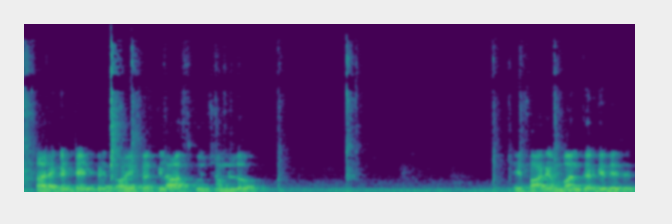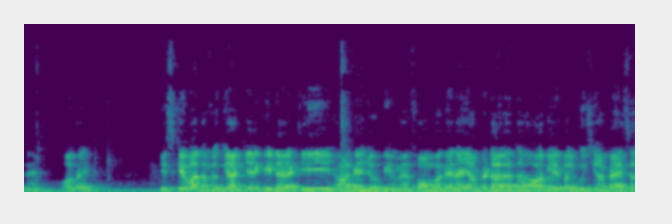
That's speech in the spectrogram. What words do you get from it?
सारे कंटेंट पे। और इसका क्लास कुछ हम लोग एफ़ आर एम वन करके दे देते हैं। ऑल राइट इसके बाद हम लोग क्या किया कि डायरेक्टली आ गए, जो भी मैं फॉर्म वगैरह यहाँ पे डाला था और लेबल कुछ यहाँ पे ऐसा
